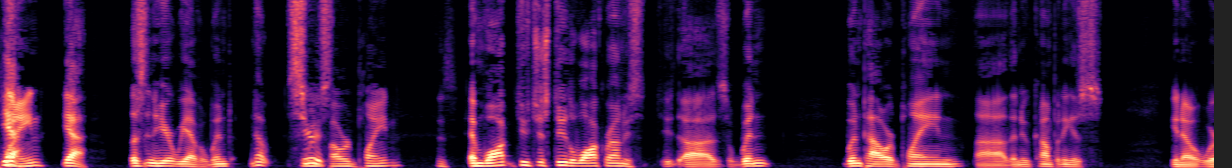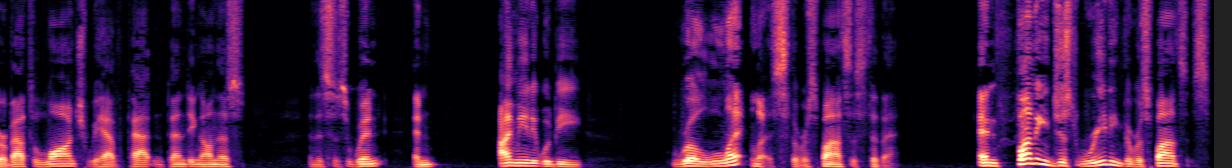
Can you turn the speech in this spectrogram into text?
plane. Yeah, listen here, we have a wind. No, serious powered plane. Is- and walk do just do the walk around is uh it's a wind wind powered plane uh the new company is you know we're about to launch we have patent pending on this and this is when, and i mean it would be relentless the responses to that. And funny just reading the responses.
